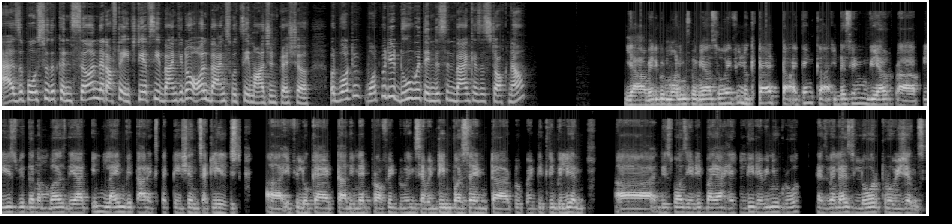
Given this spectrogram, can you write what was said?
as opposed to the concern that after HDFC Bank, you know, all banks would see margin pressure. But what, what would you do with IndusInd Bank as a stock now? Yeah, very good morning, Sonia. So if you look at, uh, I think uh, IndusInd, we are uh, pleased with the numbers. They are in line with our expectations, at least. Uh, if you look at uh, the net profit growing 17% uh, to 23 billion, this was aided by a healthy revenue growth as well as lower provisions.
